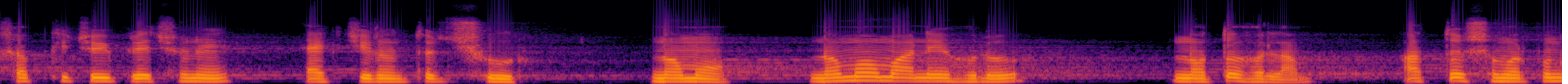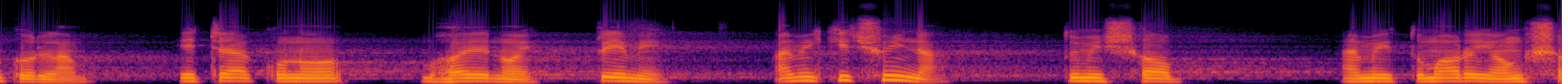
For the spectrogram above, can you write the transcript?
সব কিছুই পেছনে এক চিরন্তর সুর, নম। নম মানে হলো নত হলাম, আত্মসমর্পণ করলাম। এটা কোনো ভয়ে নয়, প্রেমে। আমি কিছুই না, তুমি সব। আমি তোমারই অংশ।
